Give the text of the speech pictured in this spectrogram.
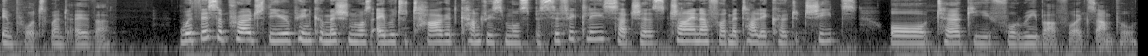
imports went over. With this approach, the European Commission was able to target countries more specifically, such as China for metallic coated sheets or Turkey for rebar, for example.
